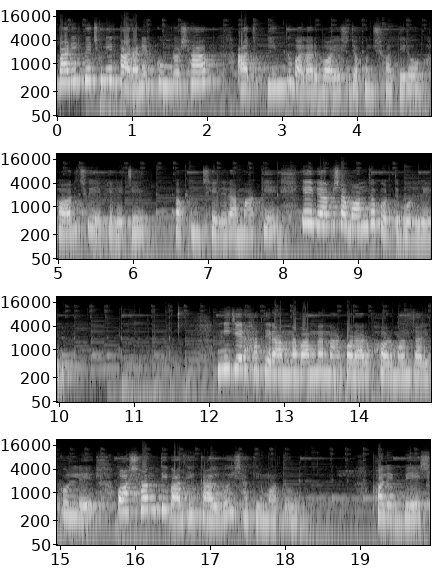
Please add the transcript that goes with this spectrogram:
বাড়ির পেছনের বাগানের কুমড়ো শাক আজ ইন্দুবালার বয়স যখন সতেরো ঘর ছুঁয়ে ফেলেছে, তখন ছেলেরা মাকে এই ব্যবসা বন্ধ করতে বললেন নিজের হাতে রান্না বান্না না করার ফরমান জারি করলে অশান্তি বাঁধে কালবৈশাখীর মতো। ফলে বেশ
